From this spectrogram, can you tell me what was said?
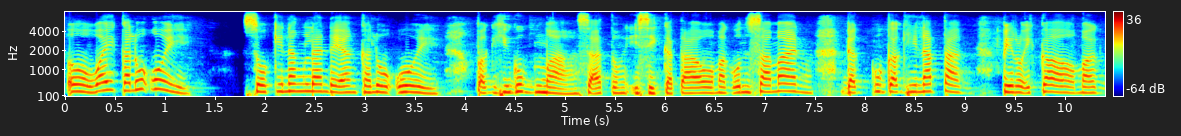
Oh, way kaluoy. So kinanglan day ang kaluoy. Paghigugma sa atong isig katao magunsa man dagko kag hinatag. Pero ikaw mag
